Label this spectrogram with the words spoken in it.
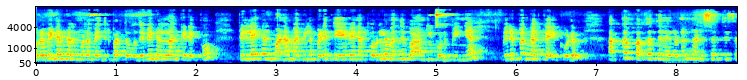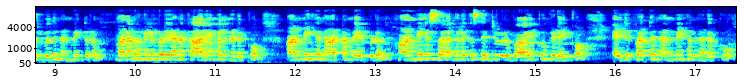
உறவினர்கள் மூலம் எதிர்பார்த்த உதவிகள்லாம் கிடைக்கும். பிள்ளைகள் மனம் மகிழும்படி தேவையான பொருளை வந்து வாங்கி கொடுப்பீங்க. விருப்பங்கள் கைகூடும். அக்கம் பக்கத்தினருடன் அனுசரித்து செல்வது நன்மை தரும். மனமகிழும்படியான காரியங்கள் நடக்கும். ஆன்மீக நாட்டம் ஏற்படும். ஆன்மீக ஸ்தலங்களுக்கு சென்று ஒரு வாய்ப்பும் கிடைக்கும். எதிர்பார்த்த நன்மைகள் நடக்கும்.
